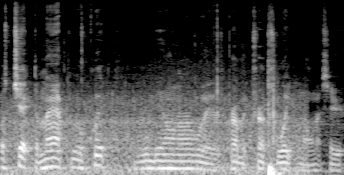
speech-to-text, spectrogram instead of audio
Let's check the map real quick. We'll be on our way. There's probably trucks waiting on us here.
